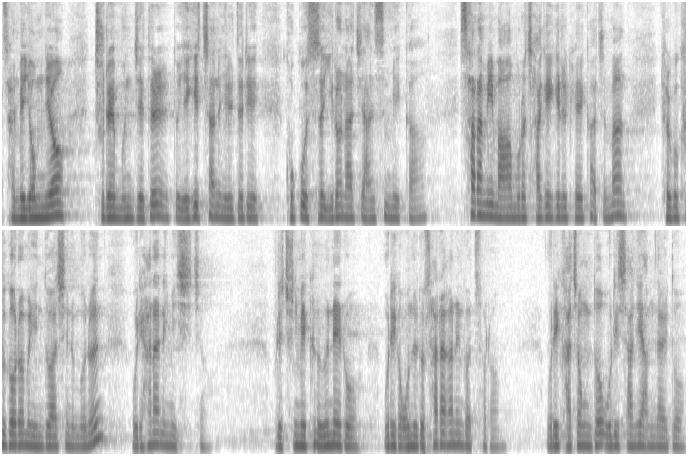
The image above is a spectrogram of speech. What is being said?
삶의 염려, 둘의 문제들, 또 예기치 않은 일들이 곳곳에서 일어나지 않습니까? 사람이 마음으로 자기 길을 계획하지만 결국 그 걸음을 인도하시는 분은 우리 하나님이시죠. 우리 주님의 그 은혜로 우리가 오늘도 살아가는 것처럼 우리 가정도 우리 자녀의 앞날도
